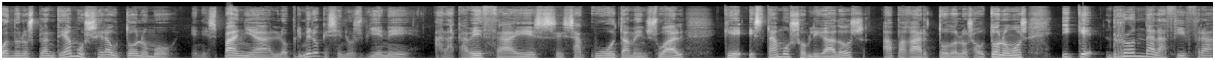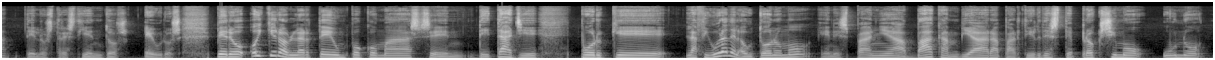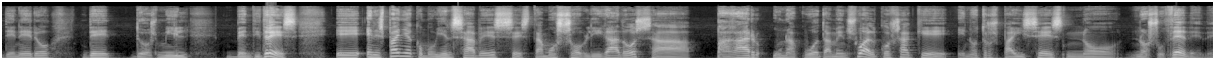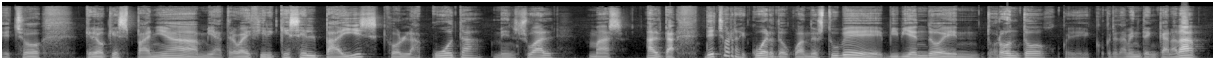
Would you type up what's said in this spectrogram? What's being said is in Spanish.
Cuando nos planteamos ser autónomo en España, lo primero que se nos viene a la cabeza es esa cuota mensual que estamos obligados a pagar todos los autónomos y que ronda la cifra de los 300 euros. Pero hoy quiero hablarte un poco más en detalle porque la figura del autónomo en España va a cambiar a partir de este próximo 1 de enero de 2023. Eh, en España, como bien sabes, estamos obligados a pagar una cuota mensual, cosa que en otros países no, no sucede. De hecho, creo que España, me atrevo a decir, que es el país con la cuota mensual más alta. De hecho, recuerdo cuando estuve viviendo en Toronto, eh, concretamente en Canadá,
